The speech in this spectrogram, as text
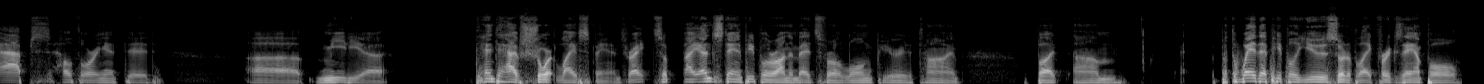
apps, health oriented uh, media tend to have short lifespans, right? So I understand people are on the meds for a long period of time, but um, but the way that people use sort of like, for example,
